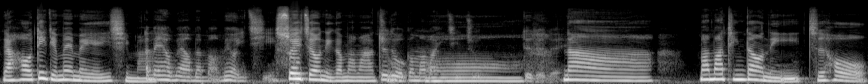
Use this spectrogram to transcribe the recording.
然后弟弟妹妹也一起吗？啊、没有没有没有没有一起，所以只有你跟妈妈住。对对，我跟妈妈一起住。哦、对对对。那妈妈听到你之后，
